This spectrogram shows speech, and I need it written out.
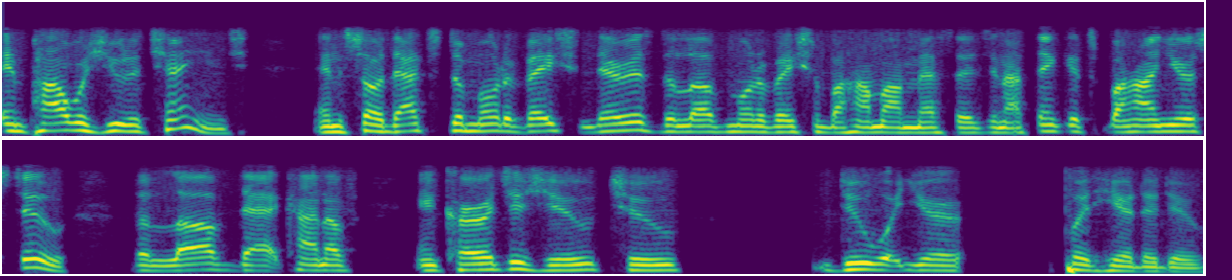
empowers you to change. And so that's the motivation. There is the love motivation behind my message, and I think it's behind yours too. The love that kind of encourages you to do what you're put here to do,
